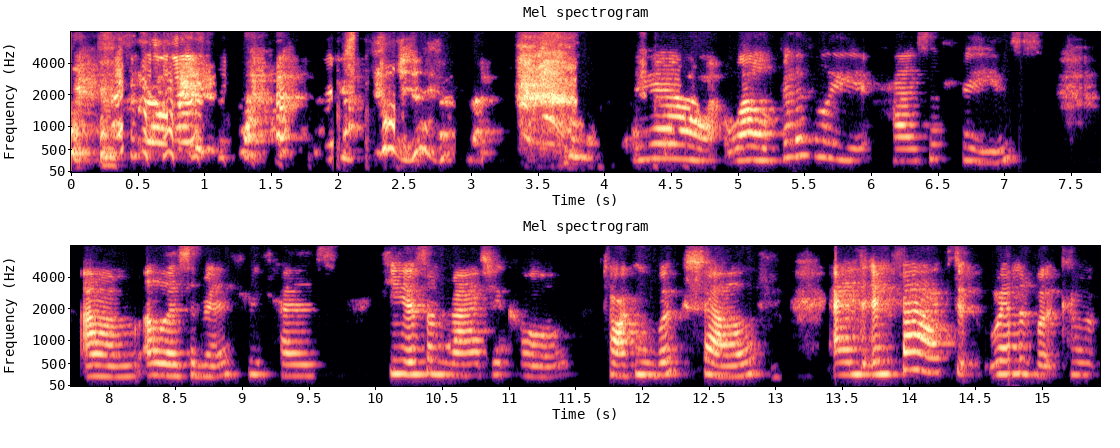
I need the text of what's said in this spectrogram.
yeah, well, Bibli has a face, um, Elizabeth, because he is a magical talking bookshelf. And in fact, when the book com-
